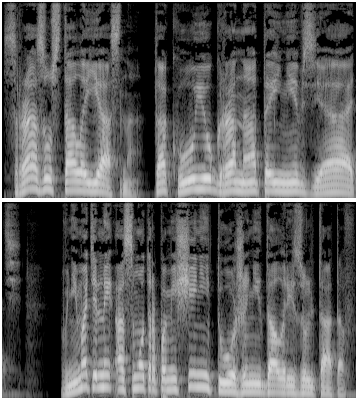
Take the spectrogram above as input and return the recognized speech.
Сразу стало ясно, такую гранатой не взять. Внимательный осмотр помещений тоже не дал результатов.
